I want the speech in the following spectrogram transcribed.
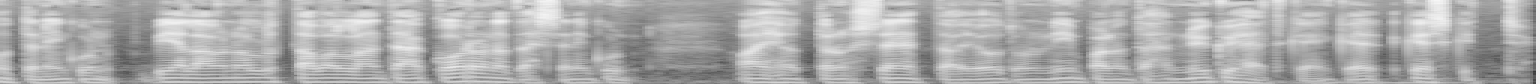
mutta niin kuin vielä on ollut tavallaan tämä korona tässä niin kuin aiheuttanut sen, että on joutunut niin paljon tähän nykyhetkeen ke- keskittyä.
